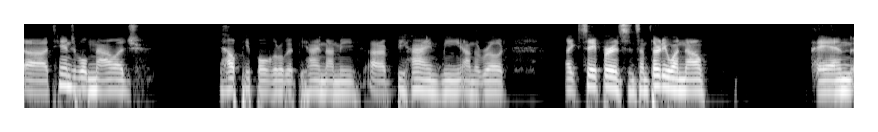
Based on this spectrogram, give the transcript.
uh, tangible knowledge to help people a little bit behind on me, uh, behind me on the road. Like, say for instance, I'm 31 now, and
